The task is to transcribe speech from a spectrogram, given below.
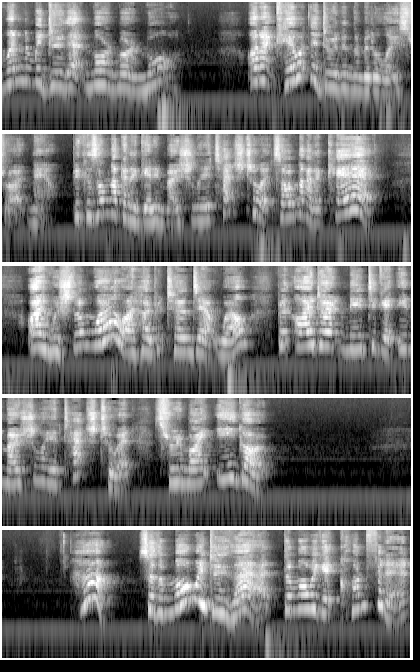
When we do that more and more and more? I don't care what they're doing in the Middle East right now because I'm not going to get emotionally attached to it, so I'm not going to care. I wish them well. I hope it turns out well, but I don't need to get emotionally attached to it through my ego. Huh. So the more we do that, the more we get confident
